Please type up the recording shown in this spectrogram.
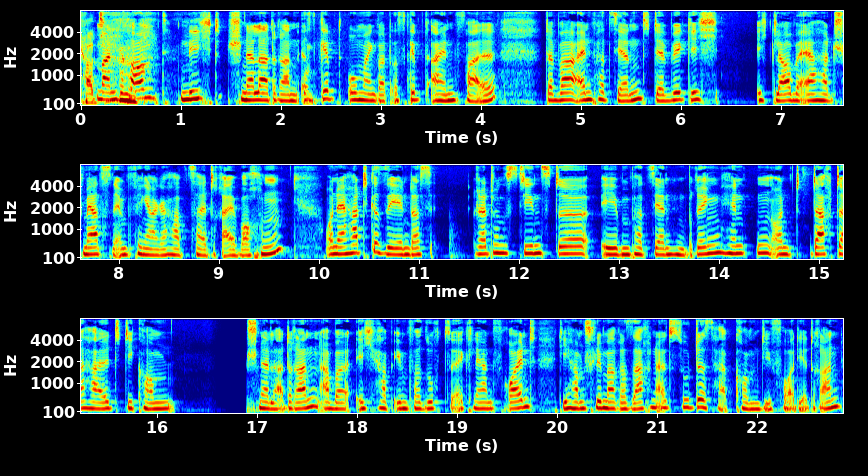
Kat. Man kommt nicht schneller dran. Es gibt, oh mein Gott, es gibt einen Fall. Da war ein Patient, der wirklich, ich glaube, er hat Schmerzen im Finger gehabt seit drei Wochen. Und er hat gesehen, dass Rettungsdienste eben Patienten bringen hinten und dachte halt, die kommen schneller dran. Aber ich habe ihm versucht zu erklären, Freund, die haben schlimmere Sachen als du, deshalb kommen die vor dir dran.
